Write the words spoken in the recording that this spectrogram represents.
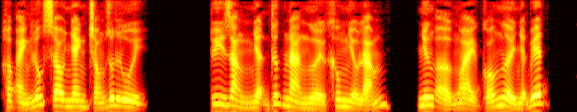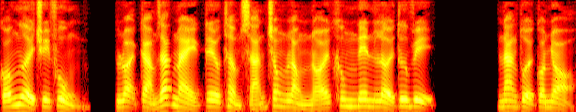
hợp ảnh lúc sau nhanh chóng rút lui. Tuy rằng nhận thức nàng người không nhiều lắm, nhưng ở ngoài có người nhận biết, có người truy phủng, loại cảm giác này kêu thẩm sán trong lòng nói không nên lời tư vị. Nàng tuổi còn nhỏ,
